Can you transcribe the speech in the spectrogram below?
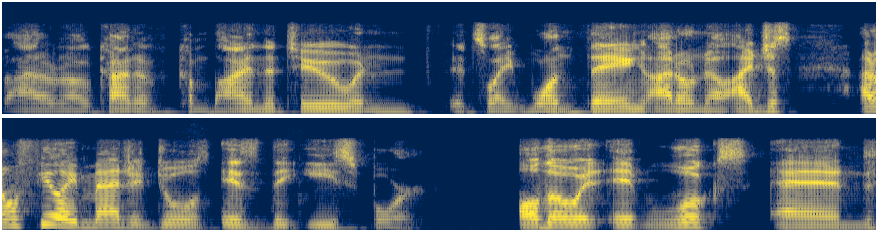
I don't know, kind of combine the two and it's like one thing. I don't know. I just, I don't feel like Magic Duels is the esport, although it, it looks and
